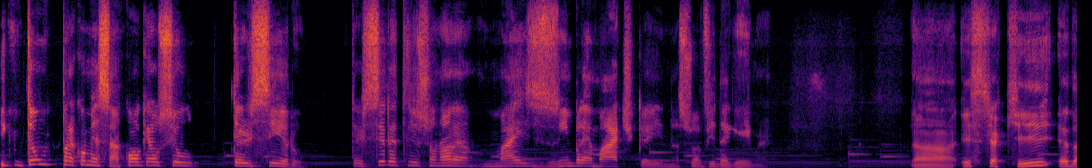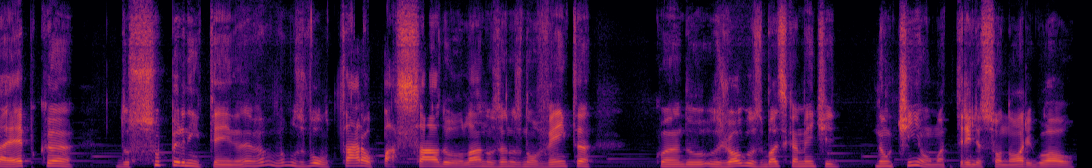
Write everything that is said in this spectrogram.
então, para começar, qual é o seu terceiro terceira trilha sonora mais emblemática aí na sua vida gamer? Ah, este aqui é da época do Super Nintendo, né? Vamos voltar ao passado, lá nos anos 90, quando os jogos basicamente não tinham uma trilha sonora igual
